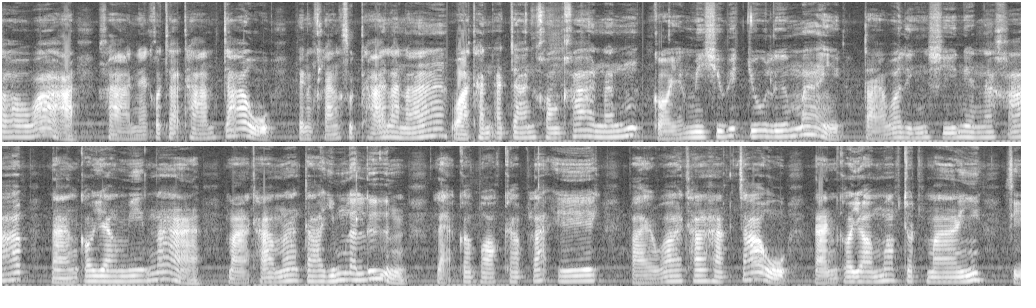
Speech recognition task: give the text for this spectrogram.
ต่อว่าข้าเนี่ยก็จะถามเจ้าเป็นครั้งสุดท้ายแล้วนะ ว่าท่านอาจารย์ของข้านั้นก็ยังมีชีวิตอยู่หรือไม่ แต่ว่าลิงชีเนี่ยนะครับ นางก็ยังมีหน้า มาทำหน้าตายิ้มละลื่น และก็บอกกับพระเอก ไปว่าถ้าหากเจ้า นั้นก็ยอมมอบจดหมายสี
